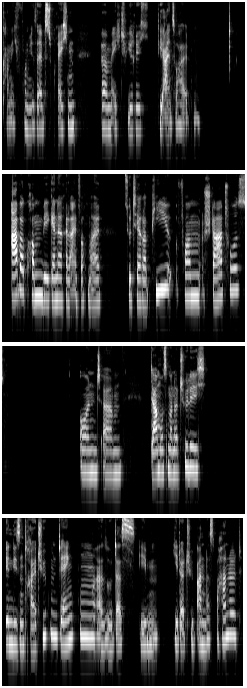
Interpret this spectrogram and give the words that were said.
kann ich von mir selbst sprechen, ähm, echt schwierig, die einzuhalten. Aber kommen wir generell einfach mal zur Therapie vom Status. Und ähm, da muss man natürlich in diesen drei Typen denken, also dass eben jeder Typ anders behandelt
